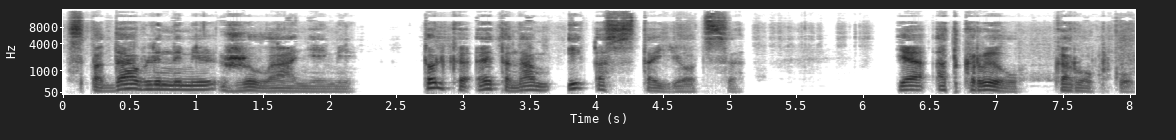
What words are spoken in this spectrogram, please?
с подавленными желаниями. Только это нам и остается. Я открыл коробку.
